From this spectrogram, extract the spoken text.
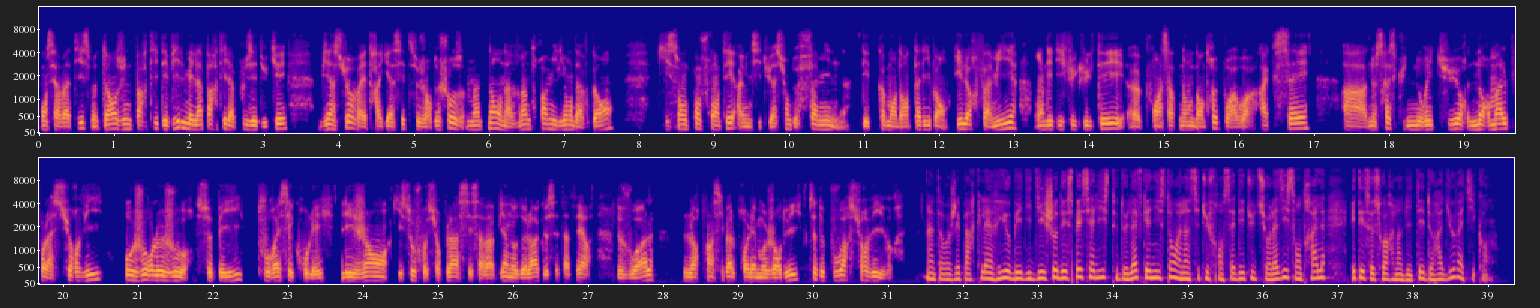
conservatisme dans une partie des villes, mais la partie la plus éduquée, bien sûr, va être agacée de ce genre de choses. Maintenant, on a 23 millions d'Afghans qui sont confrontés à une situation de famine. Des commandants talibans et leurs familles ont des difficultés euh, pour un certain nombre d'entre eux pour avoir accès à ne serait-ce qu'une nourriture normale pour la survie au jour le jour. Ce pays pourrait s'écrouler. Les gens qui souffrent sur place, et ça va bien au-delà de cette affaire de voile, leur principal problème aujourd'hui, c'est de pouvoir survivre. Interrogé par Claire Riobé, Didier Chaudet, spécialiste de l'Afghanistan à l'Institut français d'études sur l'Asie centrale, était ce soir l'invité de Radio Vatican.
